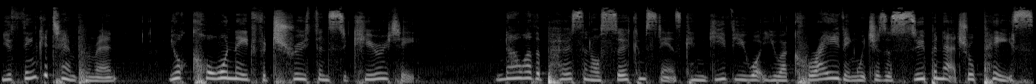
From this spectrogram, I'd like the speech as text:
Your thinker temperament, your core need for truth and security. No other person or circumstance can give you what you are craving, which is a supernatural peace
